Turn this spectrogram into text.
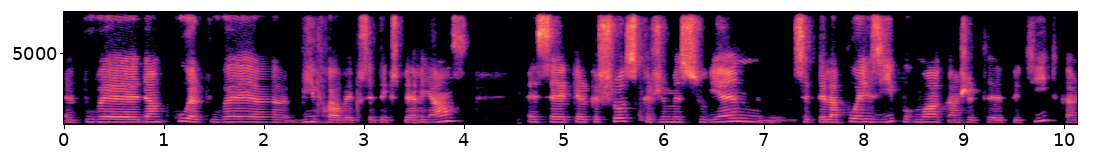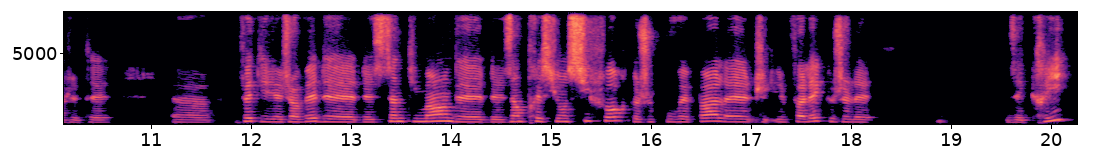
Elle pouvait, d'un coup, elle pouvait euh, vivre avec cette expérience. Et c'est quelque chose que je me souviens, c'était la poésie pour moi quand j'étais petite, quand j'étais... Euh, en fait, j'avais des, sentiments, des, impressions si fortes que je ne pouvais pas les... Il fallait que je les écrits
